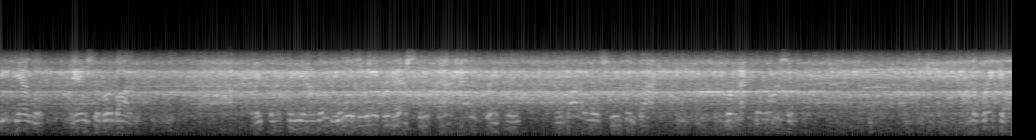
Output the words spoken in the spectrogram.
Keith Yandle. Hands to Vrbata. Right back to Yandle. Rolls away from his stick. Nash had it briefly. Vrbata will sweep it back for Ekman Larsson. On the breakup.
